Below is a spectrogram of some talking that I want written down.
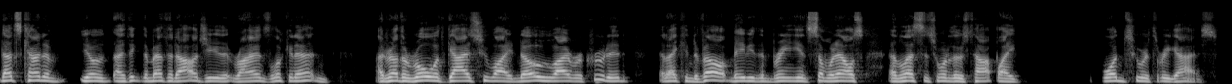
that's kind of, you know, I think the methodology that Ryan's looking at. And I'd rather roll with guys who I know, who I recruited, and I can develop maybe than bringing in someone else, unless it's one of those top like one, two, or three guys.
